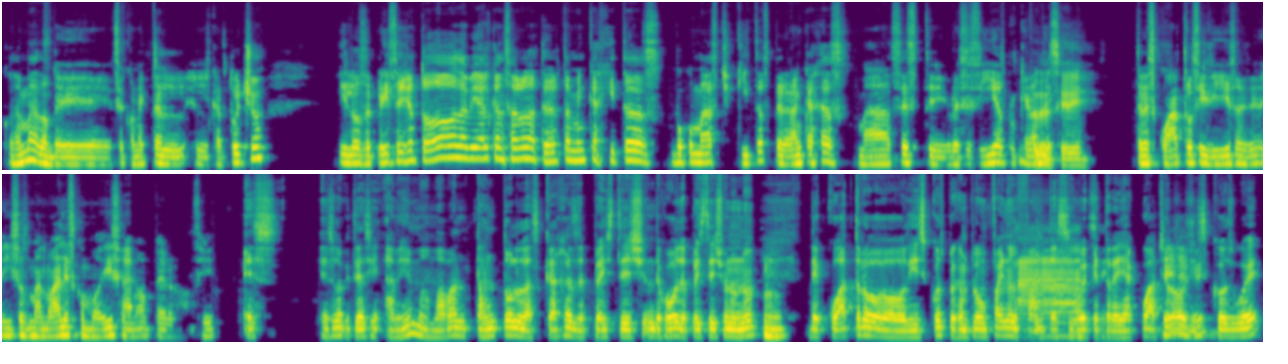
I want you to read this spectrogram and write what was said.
¿cómo se llama? Donde se conecta el, el cartucho. Y los de PlayStation todavía alcanzaron a tener también cajitas un poco más chiquitas, pero eran cajas más este gruesecillas porque eran de Pues. 3, 4 CDs y sus manuales, como dicen, Ah. ¿no? Pero sí. Es, es lo que te iba a mí me mamaban tanto las cajas de PlayStation, de juegos de PlayStation 1, Ujú. de cuatro discos. Por ejemplo, un Final Ah, Fantasy, güey, que traía cuatro Sí, sí, sí. discos, güey.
